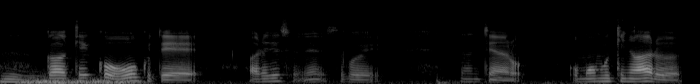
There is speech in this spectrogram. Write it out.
うんが結構多くてあれですよね。すごいなんていうんやろ。趣のある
